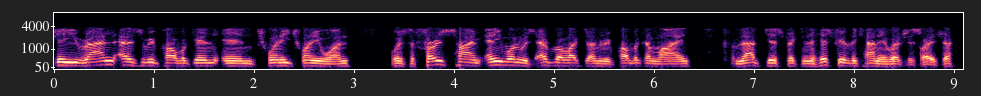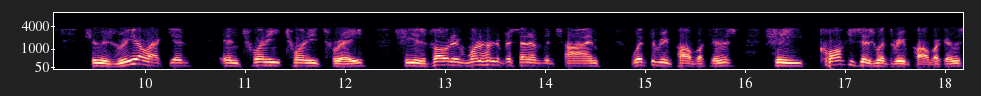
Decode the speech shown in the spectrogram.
She ran as a Republican in 2021. Was the first time anyone was ever elected on the Republican line from that district in the history of the county legislature. She was reelected in 2023. She is voted 100% of the time with the Republicans. She caucuses with the Republicans.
